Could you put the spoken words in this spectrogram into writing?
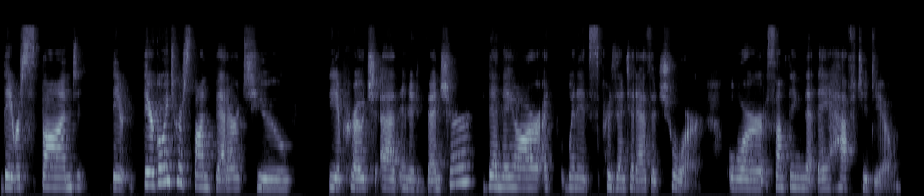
they respond, they're, they're going to respond better to the approach of an adventure than they are a, when it's presented as a chore or something that they have to do.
